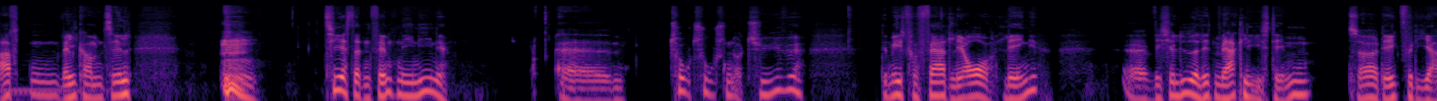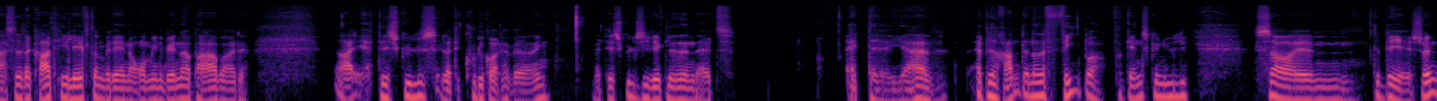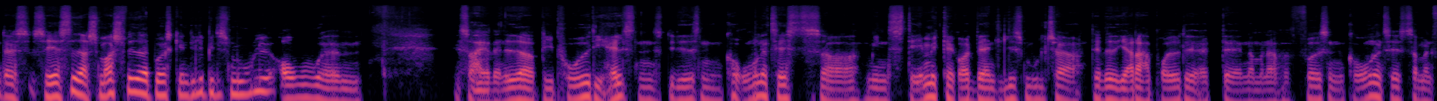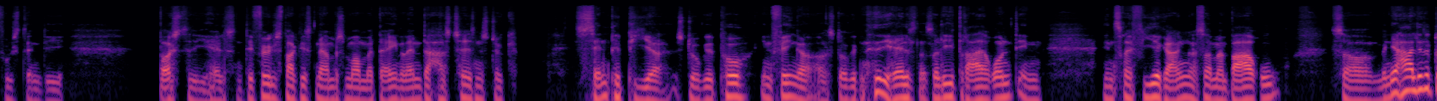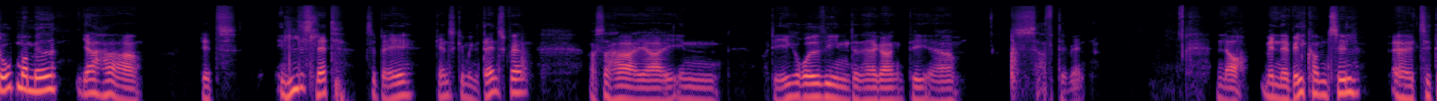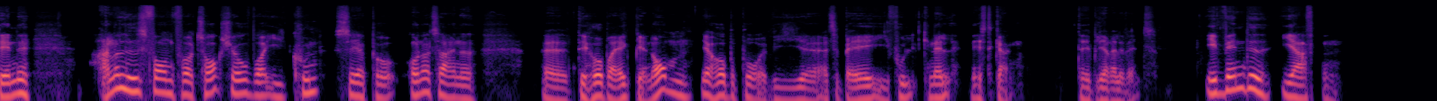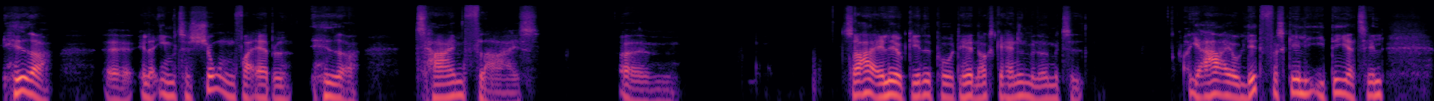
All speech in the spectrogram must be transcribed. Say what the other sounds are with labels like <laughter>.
aften. Velkommen til <clears throat> tirsdag den 15. i 9. Øh, 2020. Det mest forfærdelige år længe. Øh, hvis jeg lyder lidt mærkelig i stemmen, så er det ikke, fordi jeg har siddet og grædt hele eftermiddagen over mine venner på arbejde. Nej, det skyldes, eller det kunne det godt have været, ikke? men det skyldes i virkeligheden, at, at øh, jeg er blevet ramt af noget feber for ganske nylig. Så øhm, det blev i søndags, så jeg sidder og småsveder måske en lille bitte smule, og øhm, så har jeg været nede og blive podet i halsen, det er sådan en coronatest, så min stemme kan godt være en lille smule tør. Det ved jeg, der har prøvet det, at øh, når man har fået sådan en coronatest, så er man fuldstændig bustet i halsen. Det føles faktisk nærmest som om, at der er en eller anden, der har taget sådan et stykke sandpapir stukket på en finger og stukket <laughs> ned i halsen, og så lige drejet rundt en, en 3-4 gange, og så er man bare ro. Så, men jeg har lidt at dope mig med. Jeg har lidt, en lille slat tilbage, ganske min dansk vand, og så har jeg en, og det er ikke rødvin den her gang, det er saftevand. Nå, men øh, velkommen til, øh, til denne anderledes form for talkshow, hvor I kun ser på undertegnet. Øh, det håber jeg ikke bliver normen. Jeg håber på, at vi øh, er tilbage i fuld knald næste gang. Det bliver relevant. Eventet i aften hedder, øh, eller invitationen fra Apple hedder Time Flies. Uh, så har alle jo gættet på, at det her nok skal handle med noget med tid. Og jeg har jo lidt forskellige idéer til,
